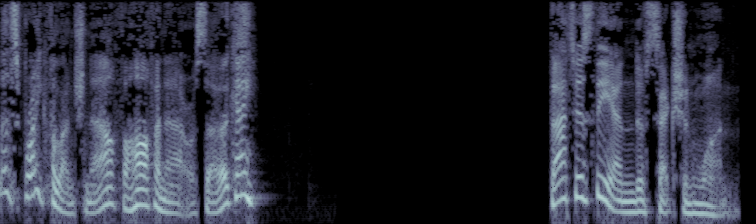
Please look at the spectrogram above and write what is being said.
Let's break for lunch now for half an hour or so, okay? That is the end of section one.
